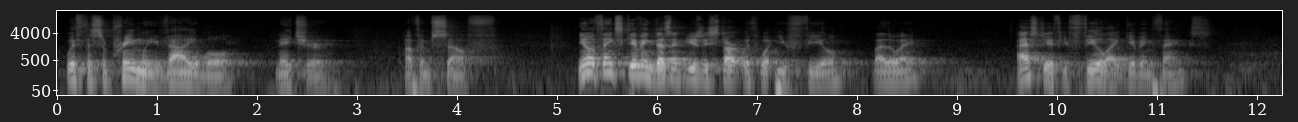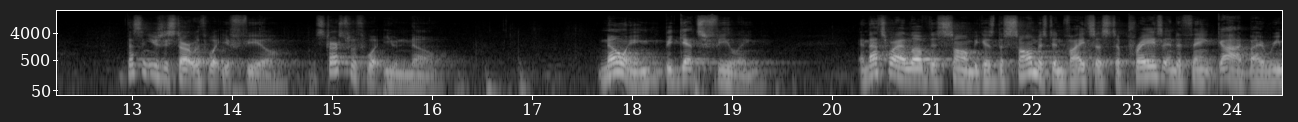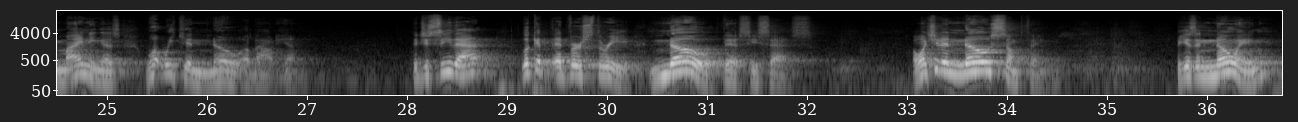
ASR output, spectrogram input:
with the supremely valuable nature of Himself. You know, Thanksgiving doesn't usually start with what you feel, by the way. I asked you if you feel like giving thanks. It doesn't usually start with what you feel, it starts with what you know. Knowing begets feeling. And that's why I love this psalm, because the psalmist invites us to praise and to thank God by reminding us what we can know about him. Did you see that? Look at, at verse 3. Know this, he says. I want you to know something. Because in knowing,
